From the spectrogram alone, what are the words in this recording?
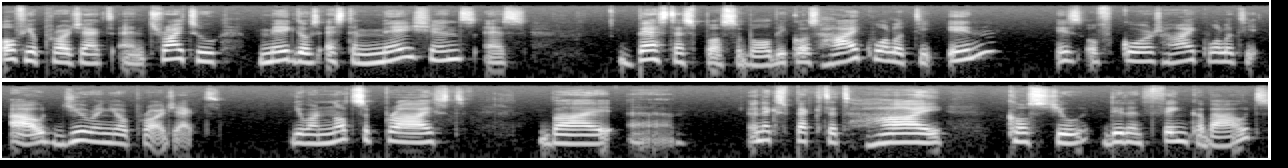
of your project and try to make those estimations as best as possible because high quality in is, of course, high quality out during your project. You are not surprised by uh, unexpected high cost you didn't think about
